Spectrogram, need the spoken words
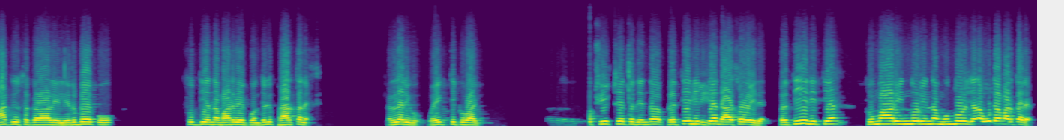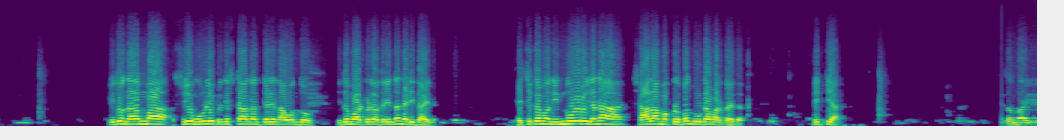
ನಾಲ್ಕು ಇಲ್ಲಿ ಇರಬೇಕು, ಸುದ್ದಿಯನ್ನ ಮಾಡಬೇಕು ಅಂತೇಳಿ ಪ್ರಾರ್ಥನೆ. ಎಲ್ಲರಿಗೂ ವೈಯಕ್ತಿಕವಾಗಿ. ಶ್ರೀ ಕ್ಷೇತ್ರದಿಂದ ಪ್ರತಿನಿತ್ಯ ದಾಸೋಹ ಇದೆ. ಪ್ರತಿನಿತ್ಯ ಸುಮಾರು ಇನ್ನೂರಿಂದ ಮುನ್ನೂರು ಜನ ಊಟ ಮಾಡ್ತಾರೆ. ಇದು ನಮ್ಮ ಶ್ರೀ ಮುರುಳಿ ಪ್ರತಿಷ್ಠಾನ ಅಂತೇಳಿ ನಾವೊಂದು ಇದು ಮಾಡ್ಕೊಂಡು ಅದರಿಂದ ನಡೀತಾ ಇದೆ. ಹೆಚ್ಚು ಕಮ್ಮಿ ಒಂದು ಇನ್ನೂರು ಜನ ಶಾಲಾ ಮಕ್ಕಳು ಬಂದು ಊಟ ಮಾಡ್ತಾ ಇದ್ದಾರೆ. ನಿತ್ಯ. ಚೆನ್ನಾಗಿ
